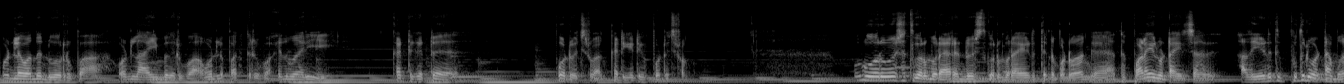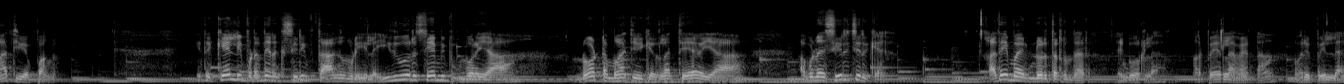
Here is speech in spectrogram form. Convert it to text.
ஒன்றில் வந்து நூறுரூபா ஒன்றில் ஐம்பது ரூபா ஒன்றில் பத்து ரூபா இந்த மாதிரி கட்டு கட்டு போட்டு வச்சுருவாங்க. கட்டி கட்டி போட்டு வச்சுருவாங்க. ஒரு ஒரு வருஷத்துக்கு ஒரு முறை ரெண்டு வருஷத்துக்கு ஒரு முறை எடுத்து என்ன பண்ணுவாங்க அந்த பழைய நோட் ஆயிடுச்சு அது. அதை எடுத்து புது நோட்டாக மாற்றி வைப்பாங்க. இதை கேள்விப்பட்டது எனக்கு சிரிப்பு தாங்க முடியல. இது ஒரு சேமிப்பு முறையா? நோட்டை மாற்றி வைக்கிறதுலாம் தேவையா? அப்படி நான் சிரிச்சிருக்கேன். அதே மாதிரி இன்னொருத்தர் இருந்தார் எங்கள் ஊரில். அவர் பேரெலாம் வேண்டாம். அவர் இப்போ இல்லை.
